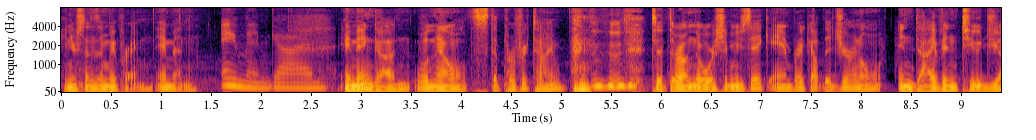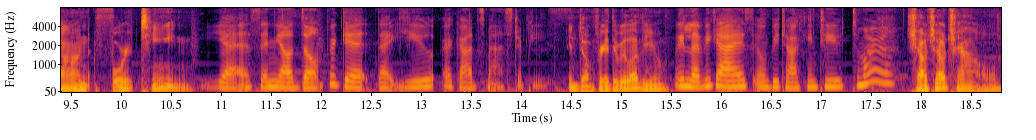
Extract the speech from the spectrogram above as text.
In your son's and we pray. Amen. Amen, God. Amen, God. Well, now it's the perfect time to throw on the worship music and break out the journal and dive into John 14. Yes. And y'all don't forget that you are God's masterpiece. And don't forget that we love you. We love you guys and we'll be talking to you tomorrow. Ciao, ciao, ciao.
